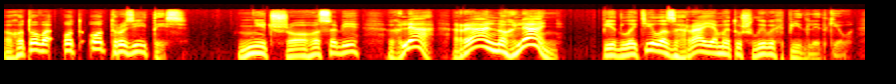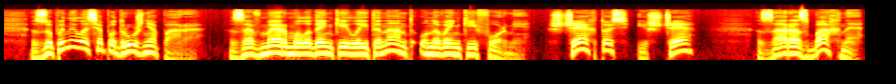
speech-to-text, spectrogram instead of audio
готова от-от розійтись. Нічого собі, гля, реально глянь! Підлетіла зграя метушливих підлітків. Зупинилася подружня пара. Завмер молоденький лейтенант у новенькій формі. Ще хтось і ще. Зараз бахне,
